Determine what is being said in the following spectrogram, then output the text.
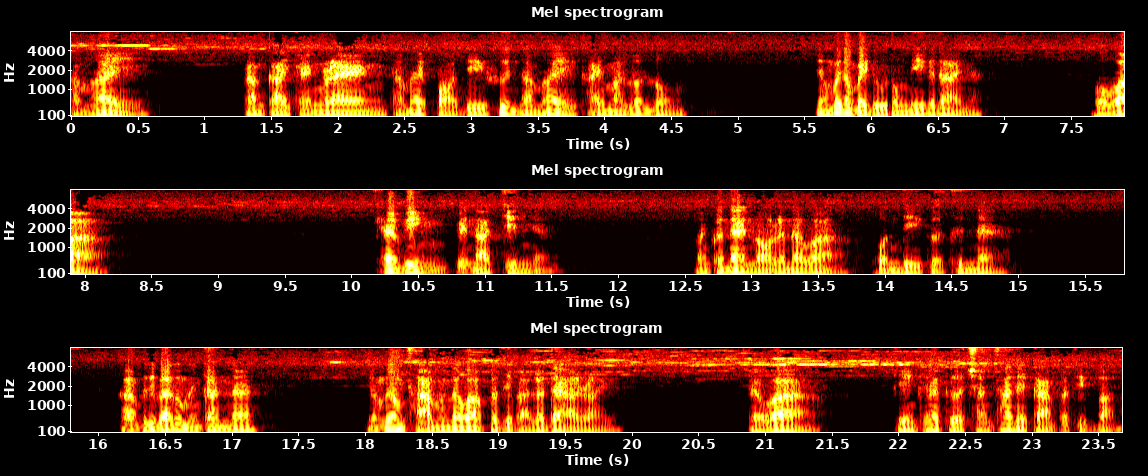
ทำให้ร่างกายแข็งแรงทำให้ปอดดีขึ้นทำให้ไขมันลดลง ยังไม่ต้องไปดูตรงนี้ก็ได้นะ เพราะว่า แค่วิ่งเป็นอาจินเนี่ย มันก็แน่นอนแล้วนะว่า ผลดีเกิดขึ้นแน่ การปฏิบัติก็เหมือนกันนะ ยังไม่ต้องถามมันนะว่าปฏิบัติแล้วได้อะไร แต่ว่าเพียงแค่เกิดฉันท่าในการปฏิบัติ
